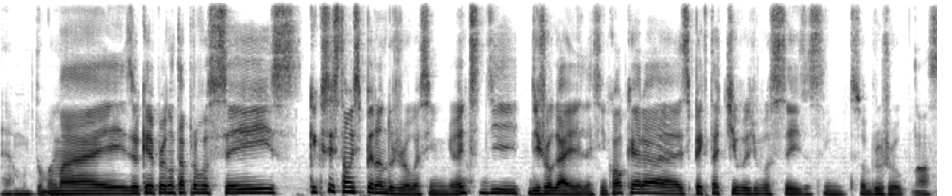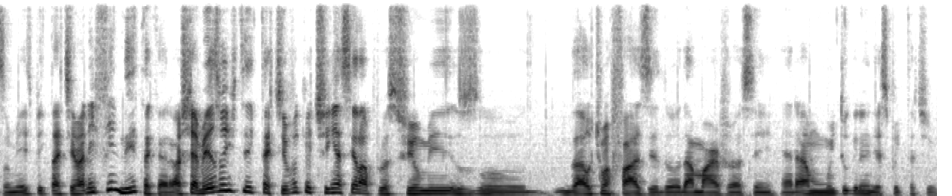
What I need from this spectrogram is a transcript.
É, muito mais. Mas eu queria perguntar para vocês, o que, que vocês estavam esperando do jogo, assim, antes de, de jogar ele, assim? Qual que era a expectativa de vocês, assim, sobre o jogo? Nossa, minha expectativa era infinita, cara. Eu acho que é a mesma expectativa que eu tinha, sei lá, pros filmes o, da última fase do, da Marvel, assim. Era muito grande a expectativa.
